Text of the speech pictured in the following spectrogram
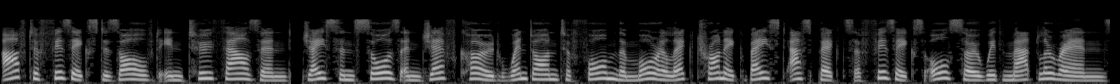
After Physics dissolved in 2000, Jason Soars and Jeff Code went on to form the more electronic-based aspects of Physics also with Matt Lorenz.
